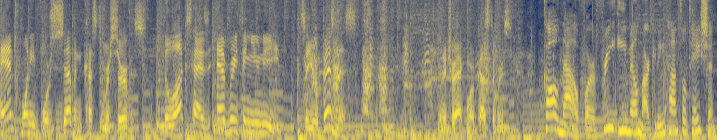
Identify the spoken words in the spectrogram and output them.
and 24 7 customer service. Deluxe has everything you need so your business can attract more customers. Call now for a free email marketing consultation.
